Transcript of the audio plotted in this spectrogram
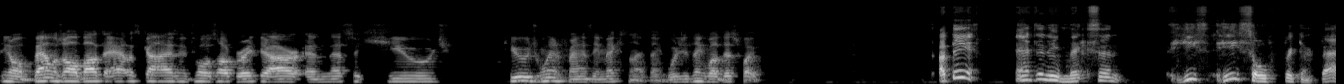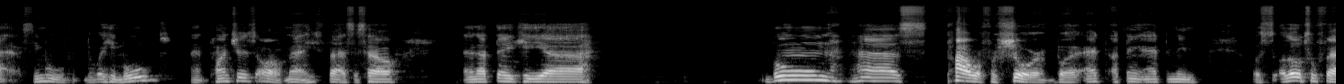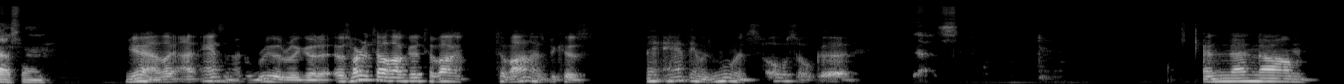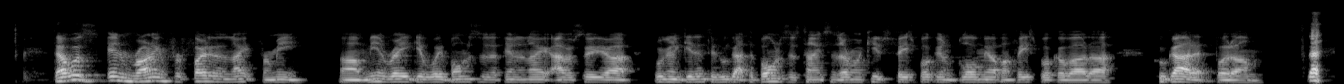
you know, Ben was all about the Atlas guys and he told us how great they are, and that's a huge, huge win for Anthony Mixon. I think. What do you think about this fight? I think Anthony Mixon, he's he's so freaking fast. He moves the way he moves and punches. Oh man, he's fast as hell. And I think he uh Boone has power for sure, but I think Anthony was a little too fast for him. Yeah, like Anthony looked really, really good. It was hard to tell how good Tavon Tavon is because man, Anthony was moving so, so good. Yes. And then um that was in running for fight of the night for me. Um, me and Ray give away bonuses at the end of the night. Obviously, uh, we're gonna get into who got the bonuses tonight since everyone keeps Facebook and blowing me up on Facebook about uh who got it. But um uh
